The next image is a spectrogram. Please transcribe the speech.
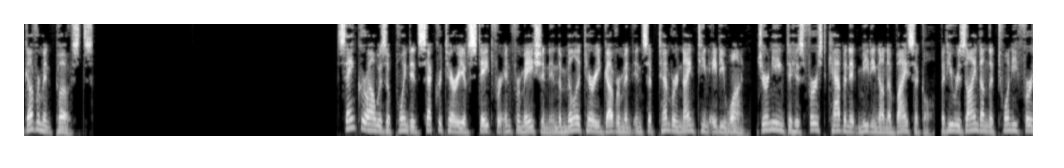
Government posts Sankara was appointed Secretary of State for Information in the military government in September 1981, journeying to his first cabinet meeting on a bicycle, but he resigned on 21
